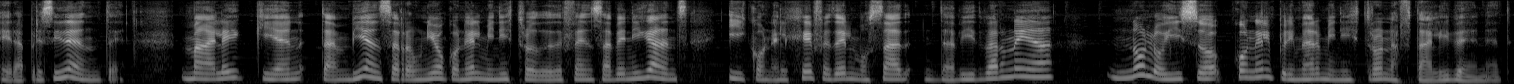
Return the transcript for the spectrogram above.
era presidente. Mali, quien también se reunió con el ministro de Defensa Benny Gantz y con el jefe del Mossad David Barnea, no lo hizo con el primer ministro Naftali Bennett.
